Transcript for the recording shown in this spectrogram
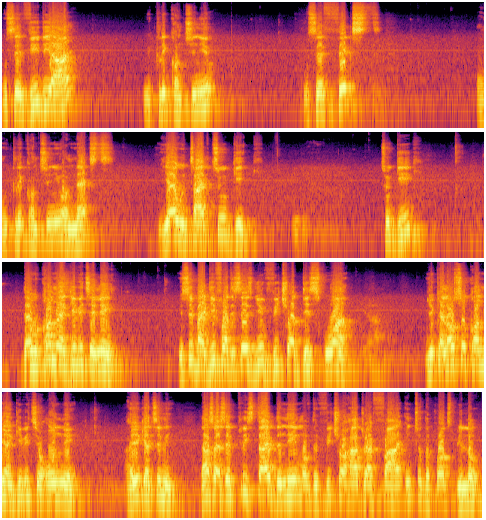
We say VDI. We click continue. we say fixed, and we click continue or next. Here we type 2 gig. 2 gig. Then we come here and give it a name. You see, by default, it says new virtual disk 1. Yeah. You can also come here and give it your own name. Are you getting me? That's why I say please type the name of the virtual hard drive file into the box below.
